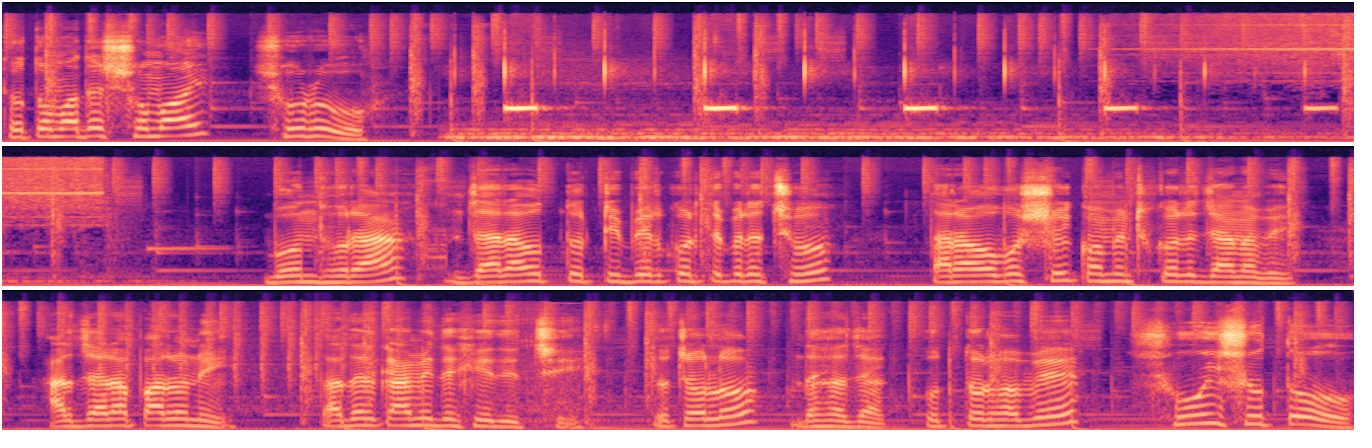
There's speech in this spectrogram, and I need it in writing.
তো তোমাদের সময় শুরু। বন্ধুরা, যারা উত্তরটি বের করতে পেরেছ তারা অবশ্যই কমেন্ট করে জানাবে। আর যারা পারোনি, তাদেরকে আমি দেখিয়ে দিচ্ছি। তো চলো, দেখা যাক। উত্তর হবে সুই সুতো।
